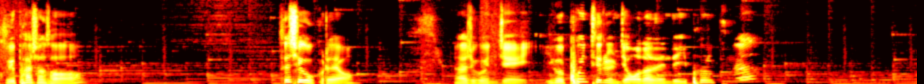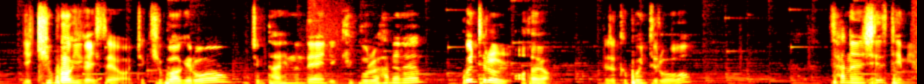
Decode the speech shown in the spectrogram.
구입하셔서 쓰시고 그래요. 그래가지고 이제 이거 포인트를 이제 얻어야 되는데 이 포인트는 이제 기부하기가 있어요. 이제 기부하기로 지금 다 했는데 이제 기부를 하면은 포인트를 얻어요. 그래서 그 포인트로 사는 시스템이에요.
